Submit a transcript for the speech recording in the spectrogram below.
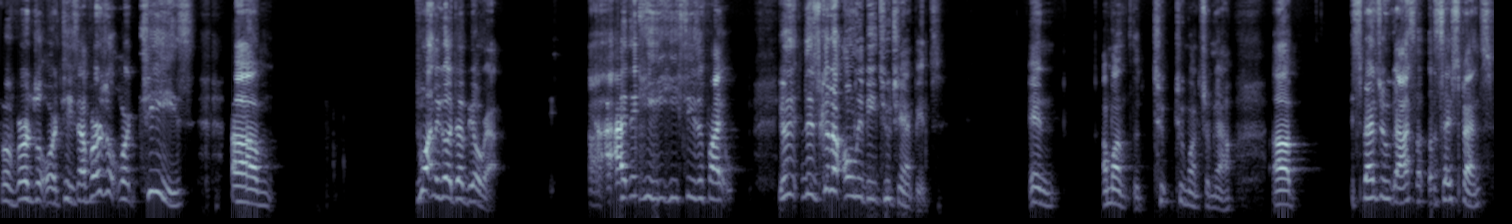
for Vergil Ortiz. Now, Vergil Ortiz, um, is wanting to go WBO route. I, I think he he sees a fight. You know, there's gonna only be two champions in a month, two two months from now. Uh, Spencer Ugas, let, us say Spence,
